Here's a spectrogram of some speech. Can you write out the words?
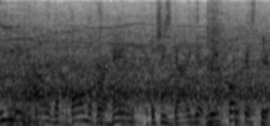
eating out of the palm of her hand, but she's got to get refocused here.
